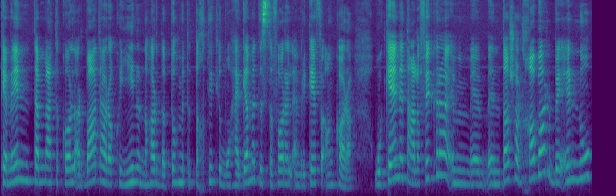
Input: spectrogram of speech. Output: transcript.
كمان تم اعتقال أربعة عراقيين النهاردة بتهمة التخطيط لمهاجمة السفارة الأمريكية في أنقرة. وكانت على فكرة انتشر خبر بأنه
